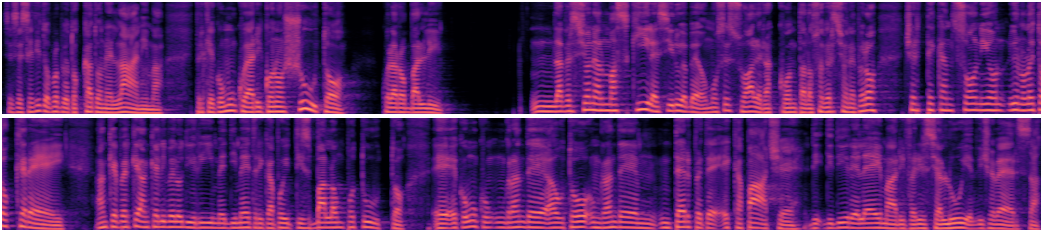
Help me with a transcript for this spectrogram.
se si è sentito proprio toccato nell'anima, perché comunque ha riconosciuto quella roba lì. Mm, la versione al maschile, sì, lui vabbè, è omosessuale, racconta la sua versione, però certe canzoni io, io, non le toccherei, anche perché anche a livello di rime, di metrica, poi ti sballa un po' tutto, e, e comunque un grande, auto, un grande um, interprete è capace di, di, dire lei ma riferirsi a lui e viceversa.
